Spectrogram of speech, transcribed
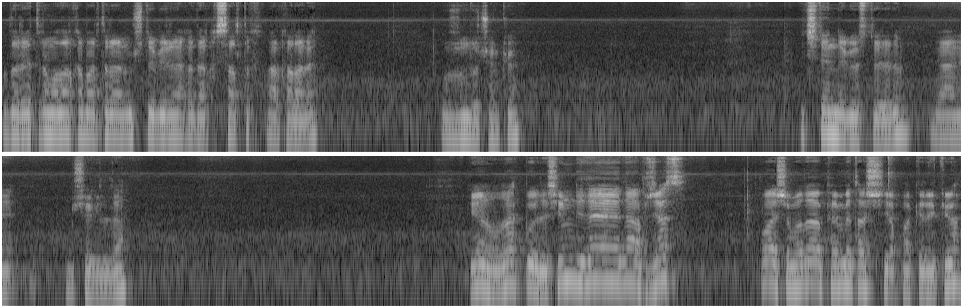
Bu da retromalar kabartıların üçte birine kadar kısalttık arkaları. Uzundu çünkü. İçten de gösterelim. Yani bu şekilde. Genel olarak böyle. Şimdi de ne yapacağız? Bu aşamada pembe taş yapmak gerekiyor.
